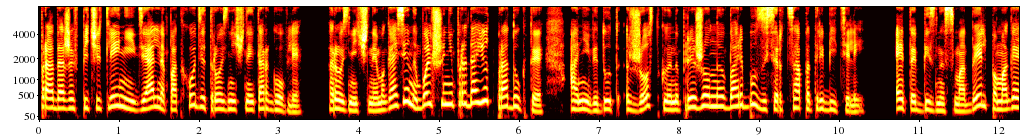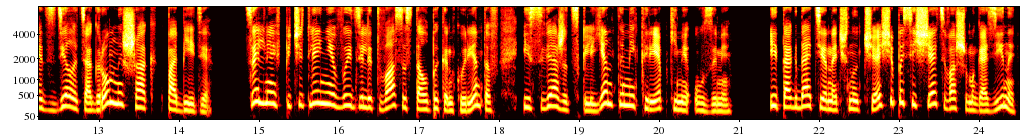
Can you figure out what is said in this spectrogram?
Продажа впечатлений идеально подходит розничной торговле. Розничные магазины больше не продают продукты, они ведут жесткую напряженную борьбу за сердца потребителей. Эта бизнес-модель помогает сделать огромный шаг к победе. Цельное впечатление выделит вас из толпы конкурентов и свяжет с клиентами крепкими узами. И тогда те начнут чаще посещать ваши магазины,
